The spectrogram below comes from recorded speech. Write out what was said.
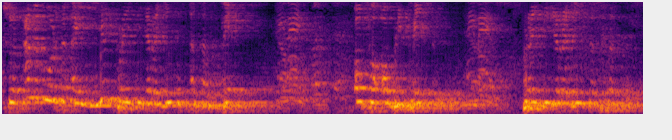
So in ander woorde, 'n juk prys die Here Jesus as 'n wet of 'n obligation. Prys die Here Jesus Christus.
